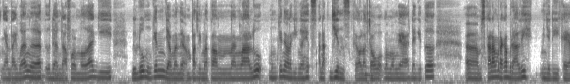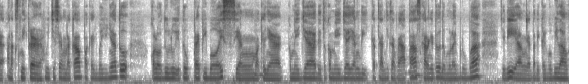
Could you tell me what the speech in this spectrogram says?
nyantai banget, udah nggak formal lagi. Dulu mungkin zamannya 4-5 tahun yang lalu mungkin yang lagi ngehits anak jeans kalau cowok ngomongnya ada gitu. Um, sekarang mereka beralih menjadi kayak anak sneaker, which is yang mereka pakai bajunya tuh kalau dulu itu preppy boys yang makanya kemeja, dia itu kemeja yang diikat cantik sampai atas. Sekarang itu udah mulai berubah. Jadi yang, yang tadi kayak gue bilang,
